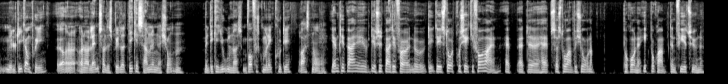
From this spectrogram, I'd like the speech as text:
Melodi Grand Prix, og, og når landsholdet spiller, det kan samle nationen. Men det kan julen også. Hvorfor skulle man ikke kunne det resten af året? Jamen, det er bare, jeg, jeg synes bare, det er, for, nu, det, det er et stort projekt i forvejen, at, at uh, have så store ambitioner på grund af et program, den 24.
